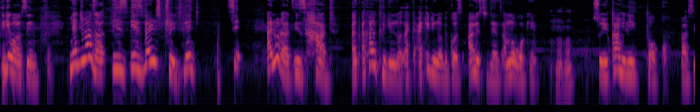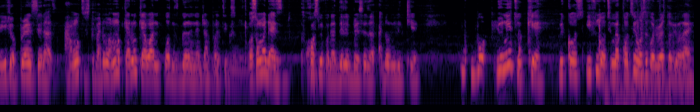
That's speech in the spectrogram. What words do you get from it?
You get what I'm saying? Nigerians are is is very strange. Nig- See, I know that it's hard. I, I can't kid you not. I, I kid you not because I'm a student. I'm not working. Mm-hmm. So you can't really talk per se if your parents say that I want to sleep, I don't I'm not care, I don't care what, what is going on in Nigerian politics. Mm-hmm. Or someone that is hustling for their daily bread says that I don't really care. B- But you need to care because if not, you might continue hustling for the rest of your life.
